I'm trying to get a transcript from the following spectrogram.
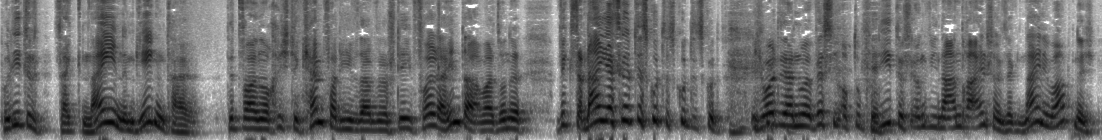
politisch, sag nein, im Gegenteil. Das waren noch richtige Kämpfer, die da stehe ich voll dahinter, aber so eine Wichser, nein, jetzt ist gut, ist gut, ist gut. Ich wollte ja nur wissen, ob du politisch irgendwie eine andere Einstellung sagst. Nein, überhaupt nicht.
